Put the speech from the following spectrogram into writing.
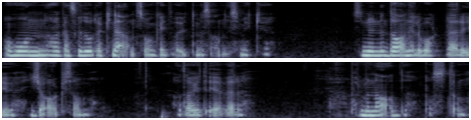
och hon har ganska dåliga knän så hon kan inte vara ute med Sanny så mycket. Så nu när Daniel är borta är det ju jag som har tagit över promenadposten.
